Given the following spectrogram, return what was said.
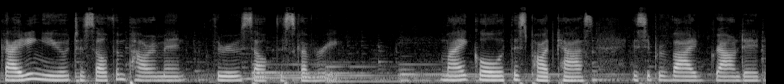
guiding you to self empowerment through self discovery. My goal with this podcast is to provide grounded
